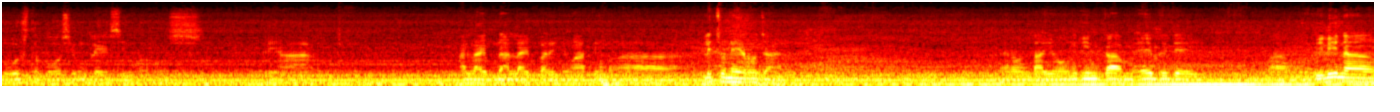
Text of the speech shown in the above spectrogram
buhos na buhos yung blessing boss. Kaya alive na alive pa rin yung ating mga litsonero dyan. Meron tayong income everyday pang bili ng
